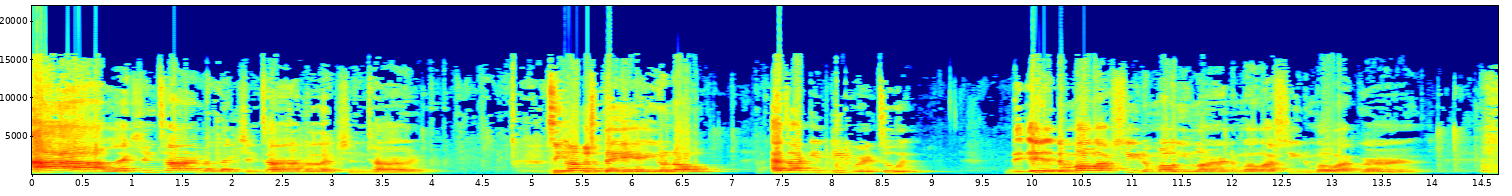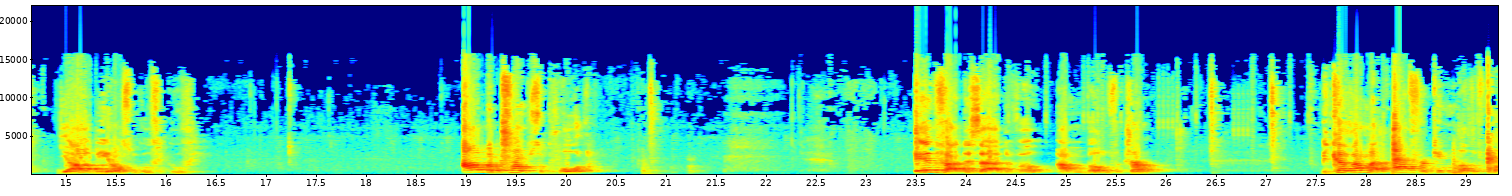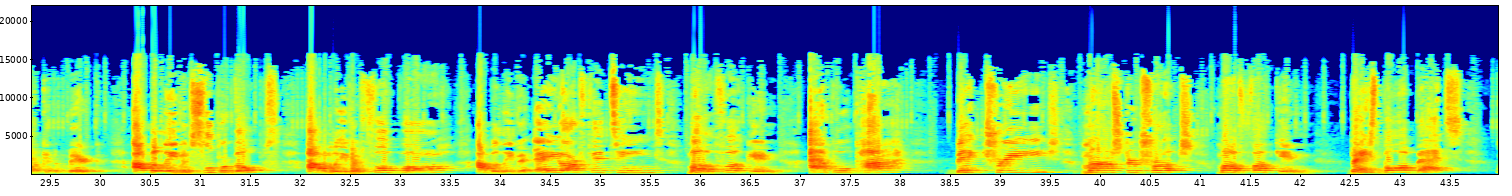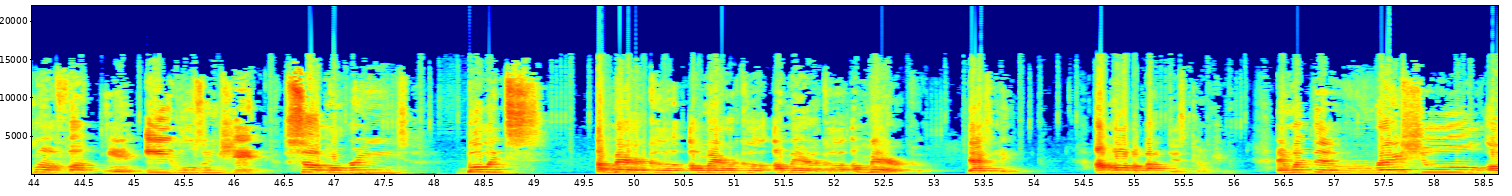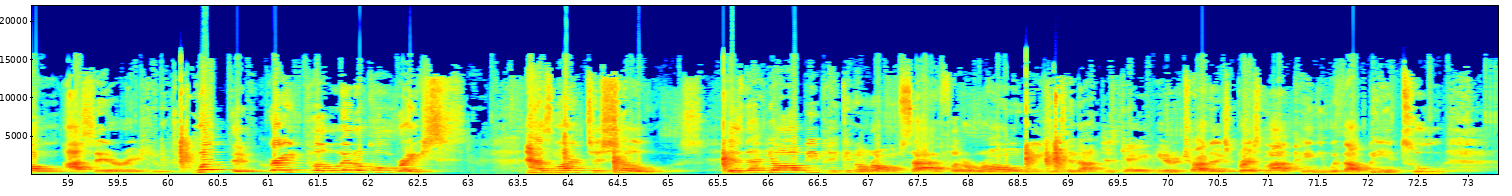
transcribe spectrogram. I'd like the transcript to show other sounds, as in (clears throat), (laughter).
Ah, election time, election time, election time. See, understand, you know, as I get deeper into it, the, it, the more I see, the more you learn. The more I see, the more I learn. Y'all be on some goofy goofy. I'm a Trump supporter. If I decide to vote, I'm voting for Trump. Because I'm an African motherfucking American. I believe in super gulps. I believe in football. I believe in AR-15s, motherfucking apple pie, big trees, monster trucks, motherfucking baseball bats, motherfucking eagles and shit, submarines, bullets, America, America, America, America. That's me. I'm all about this country. And with the racial, oh, I said racial, what the great political race has learned to show us is that y'all be picking the wrong side for the wrong reasons, and I just came here to try to express my opinion without being too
